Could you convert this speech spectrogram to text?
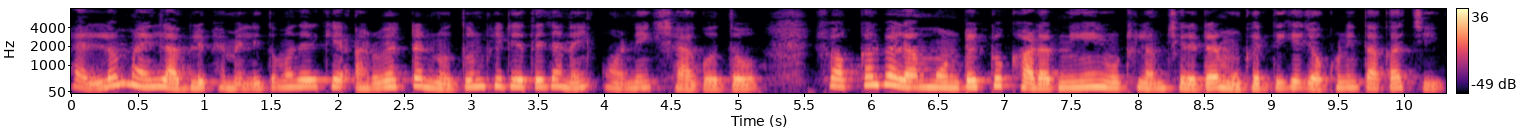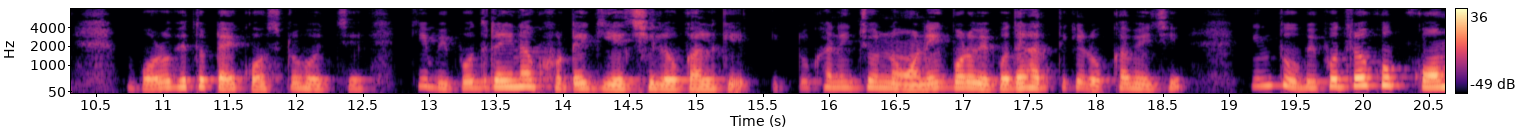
হ্যালো মাই লাভলি ফ্যামিলি তোমাদেরকে আরও একটা নতুন ভিডিওতে জানাই অনেক স্বাগত। সকালবেলা মনটা একটু খারাপ নিয়েই উঠলাম। ছেলেটার মুখের দিকে যখনই তাকাচ্ছি, বড় ভেতরটায় কষ্ট হচ্ছে। কি বিপদটাই না ঘটে গিয়েছিল কালকে। একটুখানির জন্য অনেক বড় বিপদের হাত থেকে রক্ষা পেয়েছি। কিন্তু বিপদটাও খুব কম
